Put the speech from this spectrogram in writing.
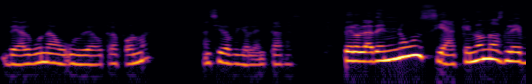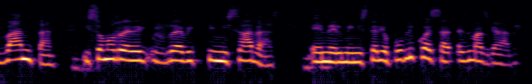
de alguna u de otra forma han sido violentadas. Pero la denuncia que no nos levantan y somos revictimizadas en el Ministerio Público es, es más grave.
